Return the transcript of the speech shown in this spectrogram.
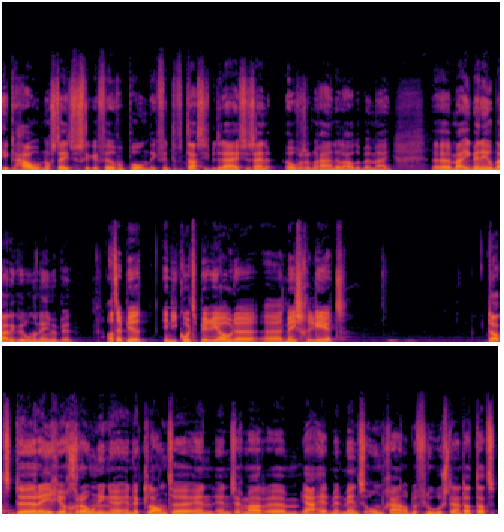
ik hou nog steeds verschrikkelijk veel van PON. Ik vind het een fantastisch bedrijf. Ze zijn overigens ook nog aandeelhouder bij mij. Uh, maar ik ben heel blij dat ik weer ondernemer ben. Wat heb je in die korte periode uh, het meest geleerd? Dat de regio Groningen en de klanten en, en zeg maar um, ja, het met mensen omgaan, op de vloer staan, dat dat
